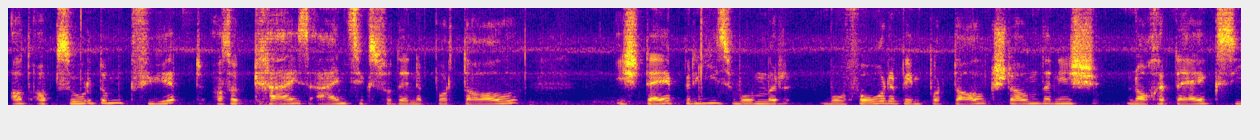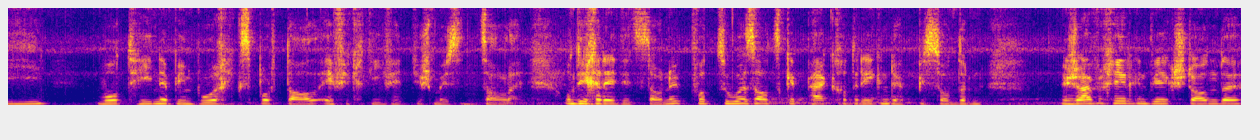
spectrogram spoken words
ad absurdum geführt. Also kein einziges von diesen Portalen ist der Preis, wo, wir, wo vorher beim Portal gestanden ist, nachher der gewesen, wo du hinten beim Buchungsportal effektiv hättest müssen zahlen. Und ich rede jetzt da nicht von Zusatzgepäck oder irgendetwas, sondern es ist einfach irgendwie gestanden,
